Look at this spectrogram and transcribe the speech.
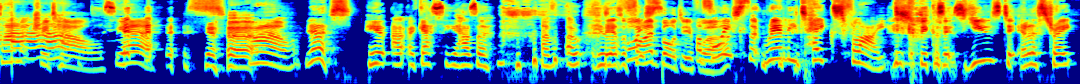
sanitary towels. Yeah. wow. Yes. He, I, I guess he has a, a, a He has a fine body of a work. voice that really takes flight because it's used to illustrate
